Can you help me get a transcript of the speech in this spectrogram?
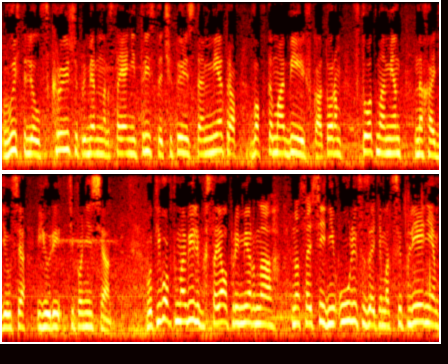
выстрелил с крыши примерно на расстоянии 300-400 метров в автомобиль, в котором в тот момент находился Юрий Типанесян. Вот его автомобиль стоял примерно на соседней улице за этим отцеплением.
